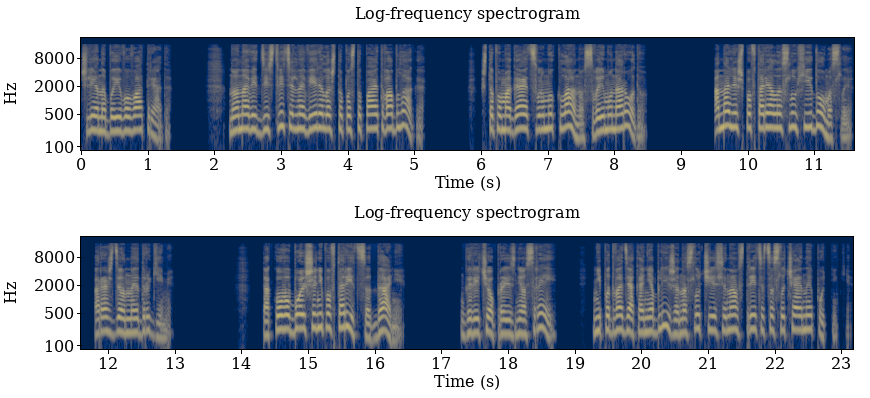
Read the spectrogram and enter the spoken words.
члена боевого отряда. Но она ведь действительно верила, что поступает во благо, что помогает своему клану, своему народу. Она лишь повторяла слухи и домыслы, рожденные другими. «Такого больше не повторится, Дани», — горячо произнес Рэй, не подводя коня ближе на случай, если нам встретятся случайные путники.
